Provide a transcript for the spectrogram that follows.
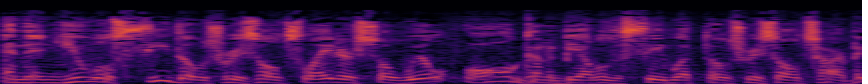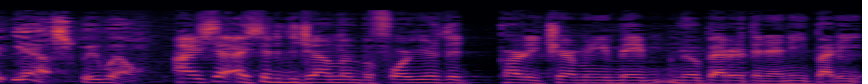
and then you will see those results later. So we're all going to be able to see what those results are. But yes, we will. I said, I said to the gentleman before, you're the party chairman, you may know better than anybody.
